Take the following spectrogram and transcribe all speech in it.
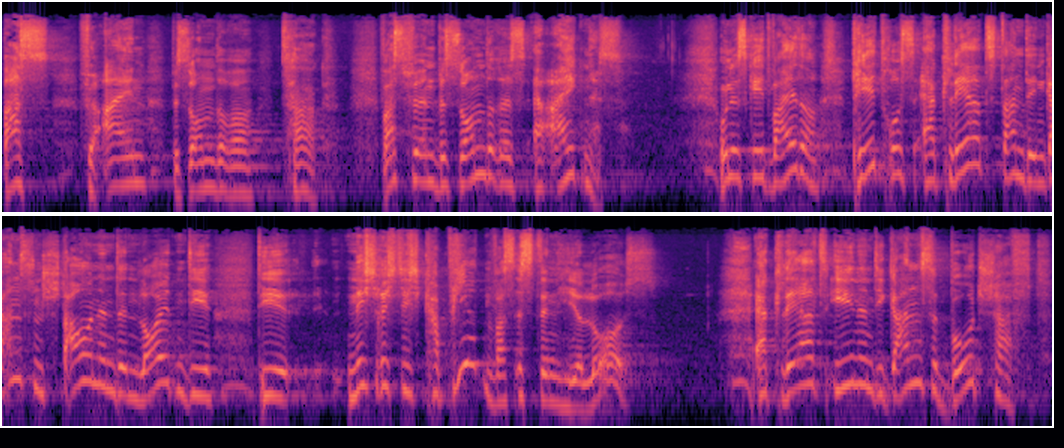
Was für ein besonderer Tag. Was für ein besonderes Ereignis. Und es geht weiter. Petrus erklärt dann den ganzen staunenden Leuten, die, die nicht richtig kapierten, was ist denn hier los? Erklärt ihnen die ganze Botschaft.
